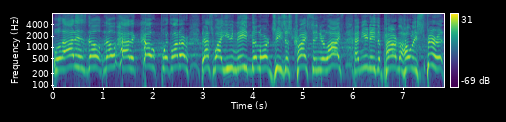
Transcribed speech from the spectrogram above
Well, I just don't know how to cope with whatever. That's why you need the Lord Jesus Christ in your life, and you need the power of the Holy Spirit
